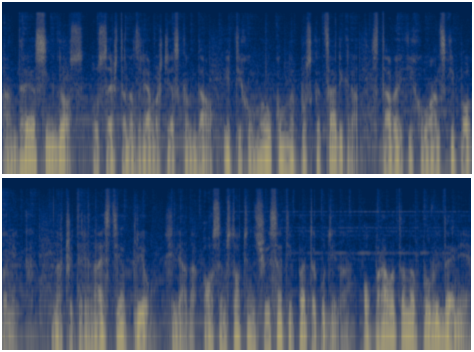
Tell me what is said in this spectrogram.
Андрея Сингрос усеща назряващия скандал и тихомълком напуска Цариград, ставайки холандски поданик. На 14 април 1865 г. оправата на Провидение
